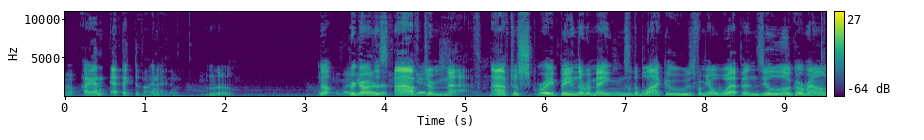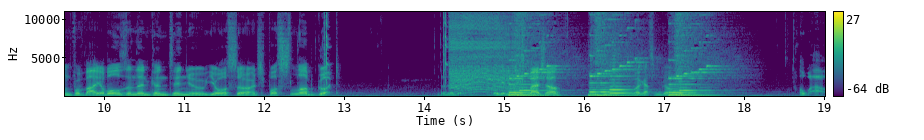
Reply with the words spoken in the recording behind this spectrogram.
No, I got an epic divine item. No. No, It might be regardless, harder for you to get- aftermath. After scraping the remains of the black ooze from your weapons, you look around for valuables and then continue your search for slubgut. Did they get- they get anything special? Oh, I got some gold. Oh, wow.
